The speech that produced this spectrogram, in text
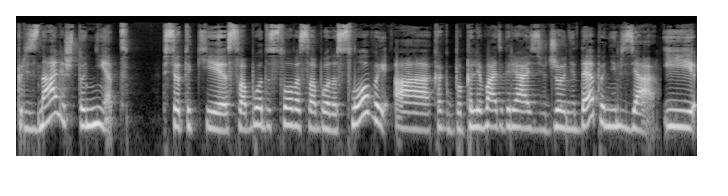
признали, что нет, все-таки свобода слова, свобода слова, а как бы поливать грязью Джонни Деппа нельзя. И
